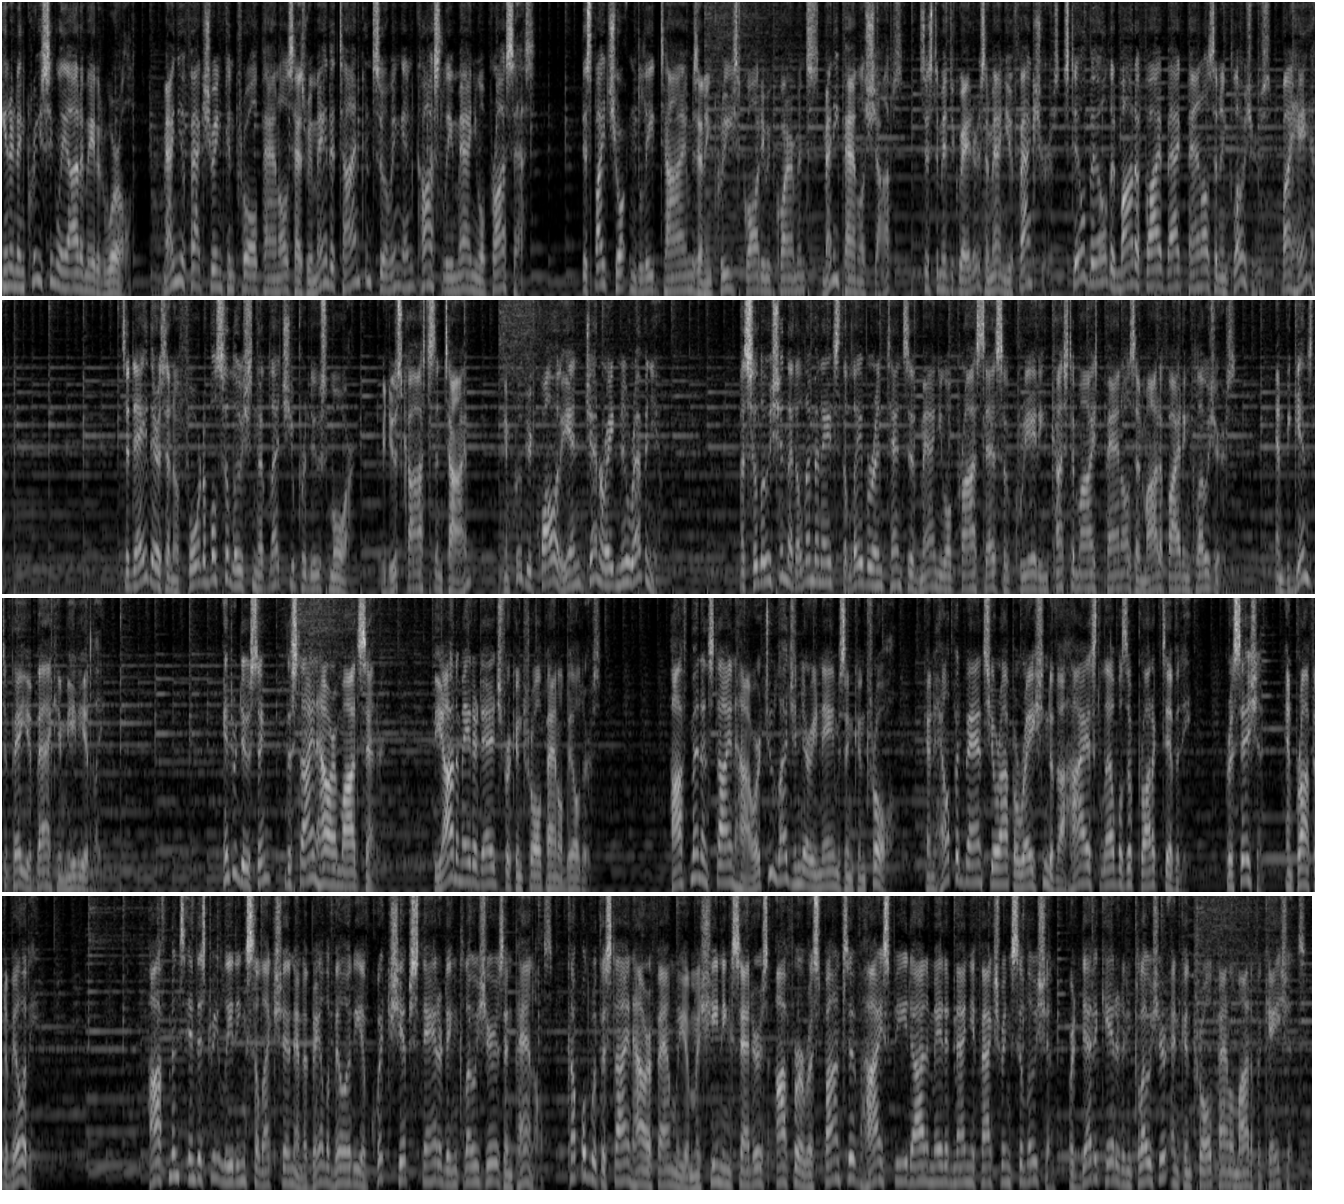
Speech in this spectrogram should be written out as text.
In an increasingly automated world, manufacturing control panels has remained a time-consuming and costly manual process. Despite shortened lead times and increased quality requirements, many panel shops, system integrators, and manufacturers still build and modify back panels and enclosures by hand. Today, there's an affordable solution that lets you produce more, reduce costs and time, improve your quality, and generate new revenue. A solution that eliminates the labor-intensive manual process of creating customized panels and modified enclosures, and begins to pay you back immediately. Introducing the Steinhauer Mod Center, the automated edge for control panel builders. Hoffman and Steinhauer, two legendary names in control, can help advance your operation to the highest levels of productivity, precision, and profitability. Hoffman's industry-leading selection and availability of quick-ship standard enclosures and panels, coupled with the Steinhauer family of machining centers, offer a responsive, high-speed automated manufacturing solution for dedicated enclosure and control panel modifications.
